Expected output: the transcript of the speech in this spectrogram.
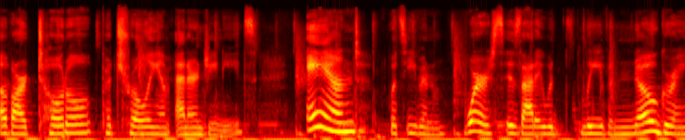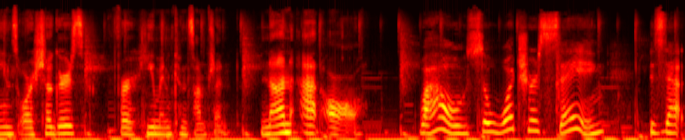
of our total petroleum energy needs. And what's even worse is that it would leave no grains or sugars for human consumption. None at all. Wow, so what you're saying is that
